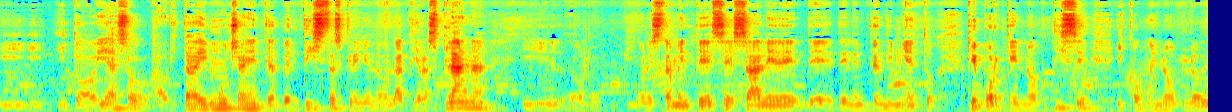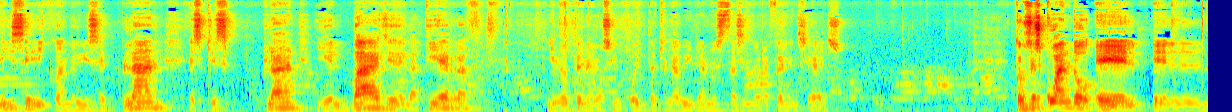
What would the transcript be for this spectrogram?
y, todavía eso, ahorita hay mucha gente adventistas creyendo en la tierra es plana y honestamente se sale de, de, del entendimiento que porque Enoch dice y como Enoch lo dice y cuando dice plan es que es plan y el valle de la tierra y no tenemos en cuenta que la Biblia no está haciendo referencia a eso. Entonces cuando el, el,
